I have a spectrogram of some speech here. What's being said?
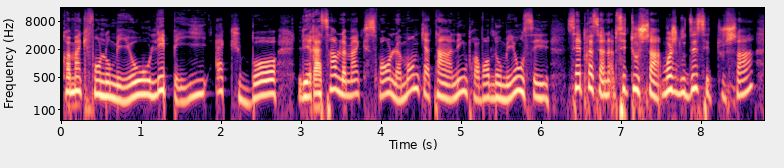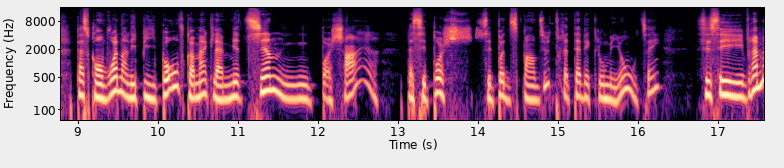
comment ils font l'homéo, les pays, à Cuba, les rassemblements qui se font, le monde qui attend en ligne pour avoir de l'homéo. C'est impressionnant. C'est touchant. Moi, je vous dis, c'est touchant parce qu'on voit dans les pays pauvres comment que la médecine n'est pas chère, parce que c'est pas, pas dispendieux de traiter avec sais. C'est vraiment,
